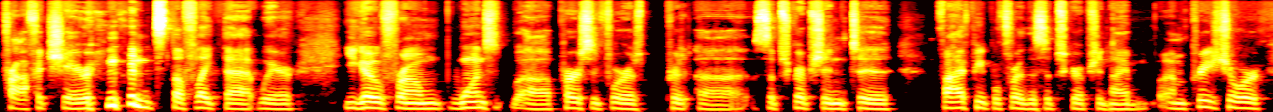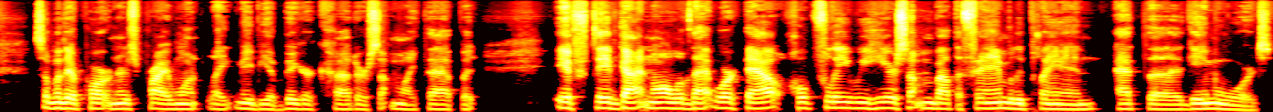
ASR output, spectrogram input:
profit sharing and stuff like that where you go from one uh, person for a uh, subscription to five people for the subscription I'm, I'm pretty sure some of their partners probably want like maybe a bigger cut or something like that but if they've gotten all of that worked out, hopefully we hear something about the family plan at the Game Awards.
